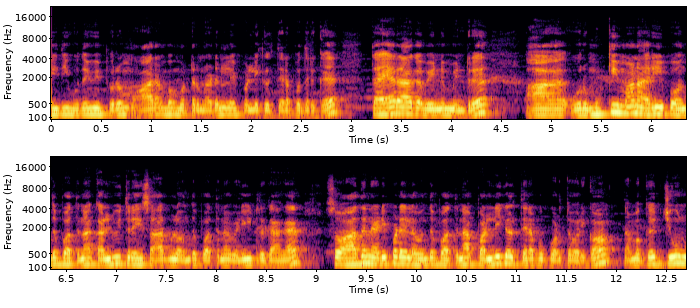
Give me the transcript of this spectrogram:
நிதி உதவி பெறும் ஆரம்ப மற்றும் நடுநிலை பள்ளிகள் திறப்பதற்கு தயாராக வேண்டும் என்று ஒரு முக்கியமான அறிவிப்பை வந்து பார்த்தீங்கன்னா கல்வித்துறை சார்பில் வந்து பார்த்தீங்கன்னா வெளியிட்டிருக்காங்க. ஸோ அதன் அடிப்படையில் வந்து பார்த்தீங்கன்னா பள்ளிகள் திறப்பு பொறுத்த வரைக்கும் நமக்கு ஜூன்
